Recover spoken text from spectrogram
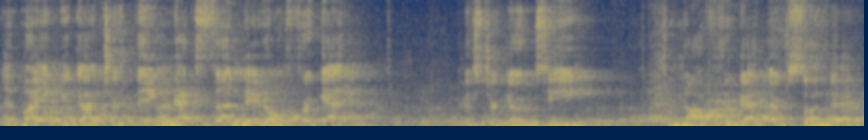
And Mike, you got your thing next Sunday. Don't forget, Mr. Goatee. Do not forget next Sunday.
